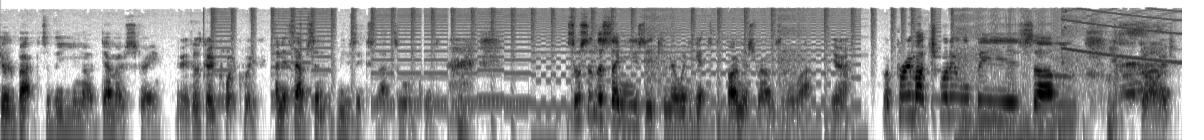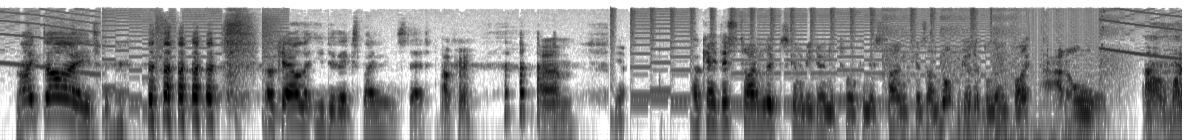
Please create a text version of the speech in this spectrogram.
go back to the you know demo screen, Yeah, it does go quite quick. and it's absent of music, so that's awkward. it's also the same music, you know, when you get to the bonus rounds and all that. Yeah, But pretty much what it will be is um. you died. I died. okay, I'll let you do the explaining instead. Okay. Um, Yeah. Okay, this time Luke's going to be doing the talking this time because I'm not good at balloon fight at all. Oh my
